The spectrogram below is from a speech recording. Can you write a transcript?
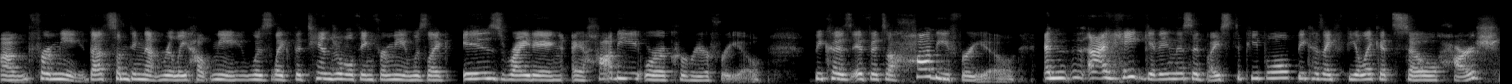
Um, for me, that's something that really helped me was like the tangible thing for me was like, is writing a hobby or a career for you? Because if it's a hobby for you, and I hate giving this advice to people because I feel like it's so harsh,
